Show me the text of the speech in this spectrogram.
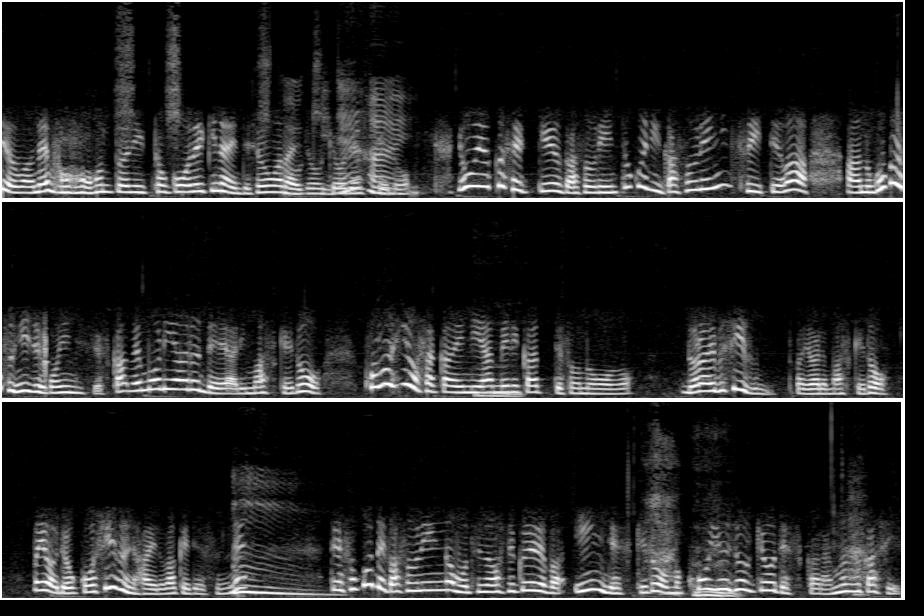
料はね、もう本当に渡航できないんでしょうがない状況ですけど、ねはいようやく石油、ガソリン、特にガソリンについては、あの5月25日ですか、メモリアルデーありますけど、この日を境にアメリカってその、ドライブシーズンとか言われますけど、まあ要は旅行シーズンに入るわけですよね。でそこでガソリンが持ち直してくれればいいんですけど、まあ、こういう状況ですから難しいで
